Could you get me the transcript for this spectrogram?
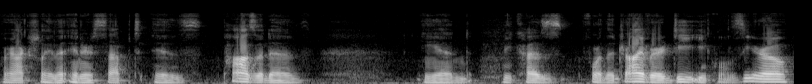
where actually the intercept is positive, and because for the driver d equals 0,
